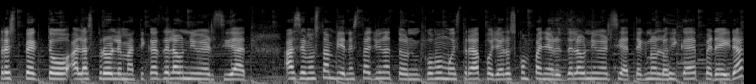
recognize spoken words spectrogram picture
respecto a las problemáticas de la universidad. Hacemos también esta ayunatón como muestra de apoyo a los compañeros de la Universidad Tecnológica de Pereira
